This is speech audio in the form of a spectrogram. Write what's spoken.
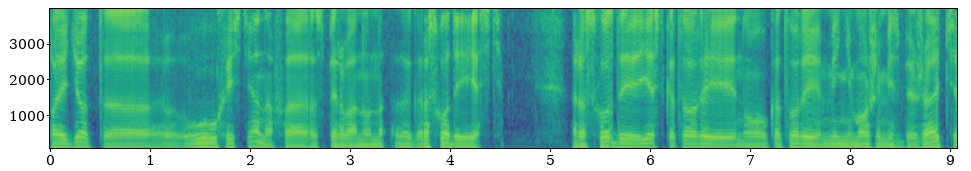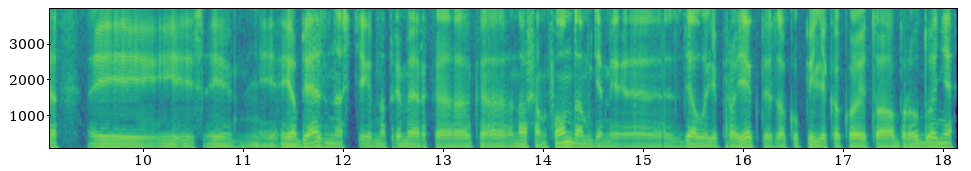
пойдет э, у христианов сперва, ну, расходы есть расходы есть, которые, ну, которые мы не можем избежать, и, и, и, и обязанности, например, к, к нашим фондам, где мы э, сделали проекты, закупили какое-то оборудование,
